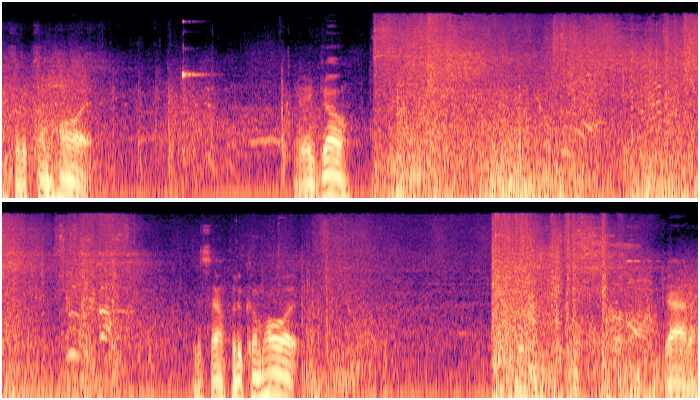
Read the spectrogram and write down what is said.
I'm finna come hard. There you go. This time for to come hard. Got him.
